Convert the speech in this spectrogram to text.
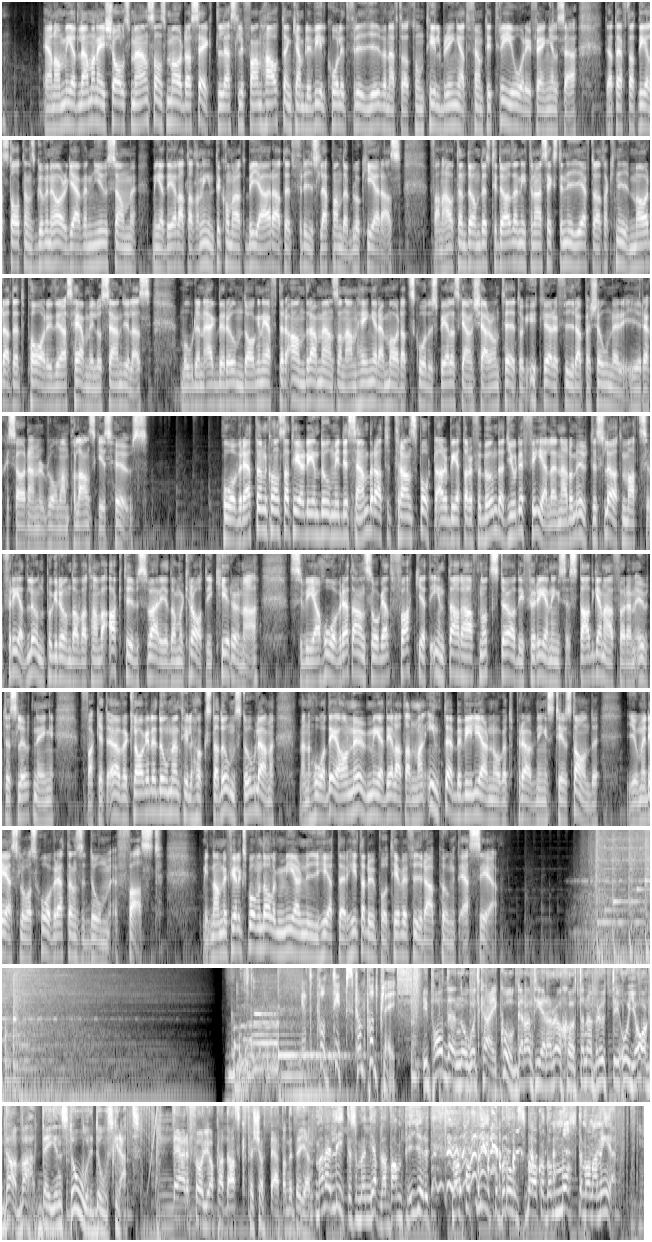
En av medlemmarna i Charles Mansons mördarsekt, Leslie Van Houten, kan bli villkorligt frigiven efter att hon tillbringat 53 år i fängelse. Detta efter att delstatens guvernör Gavin Newsom meddelat att han inte kommer att begära att ett frisläppande blockeras. Van Houten dömdes till döden 1969 efter att ha knivmördat ett par i deras hem i Los Angeles. Morden ägde rum dagen efter andra Manson-anhängare mördat skådespelerskan Sharon Tate och ytterligare fyra personer i regissören Roman Polanski. Polanskis hus. Hovrätten konstaterade i en dom i december att Transportarbetareförbundet gjorde fel när de uteslöt Mats Fredlund på grund av att han var aktiv Sverigedemokrat i Kiruna. Svea hovrätt ansåg att facket inte hade haft något stöd i föreningsstadgarna för en uteslutning. Facket överklagade domen till Högsta domstolen, men HD har nu meddelat att man inte beviljar något prövningstillstånd. I och med det slås hovrättens dom fast. Mitt namn är Felix Bovendal och mer nyheter hittar du på tv4.se. Ett poddtips från Podplay. I podden Något Kaiko garanterar östgötarna Brutti och jag, Davva, dig en stor dos skratt. Där följer jag pladask för köttätandet igen. Man är lite som en jävla vampyr. Man har fått lite blodsmak och då måste man ha mer.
